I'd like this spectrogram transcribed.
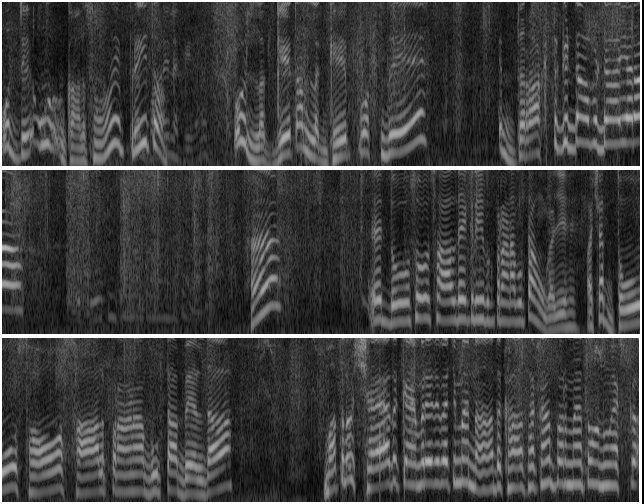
ਉਹ ਦੇ ਉਹ ਗੱਲ ਸੁਣੋ ਇਹ ਪ੍ਰੀਤ। ਉਹ ਲੱਗੇ ਤਾਂ ਲੱਗੇ ਪੁੱਤ ਦੇ। ਇਹ ਦਰਖਤ ਕਿੱਡਾ ਵੱਡਾ ਯਾਰ। ਹਾਂ? ਇਹ 200 ਸਾਲ ਦੇ ਕਰੀਬ ਪੁਰਾਣਾ ਬੂਟਾ ਹੋਊਗਾ ਜੀ ਇਹ। ਅੱਛਾ 200 ਸਾਲ ਪੁਰਾਣਾ ਬੂਟਾ ਬਿੱਲ ਦਾ ਮਤਲਬ ਸ਼ਾਇਦ ਕੈਮਰੇ ਦੇ ਵਿੱਚ ਮੈਂ ਨਾ ਦਿਖਾ ਸਕਾਂ ਪਰ ਮੈਂ ਤੁਹਾਨੂੰ ਇੱਕ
